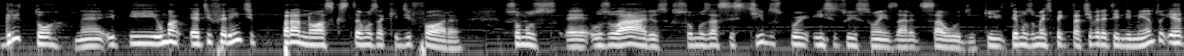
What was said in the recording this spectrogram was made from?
gritou, né? E, e uma, é diferente para nós que estamos aqui de fora. Somos é, usuários, somos assistidos por instituições da área de saúde, que temos uma expectativa de atendimento, e é,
